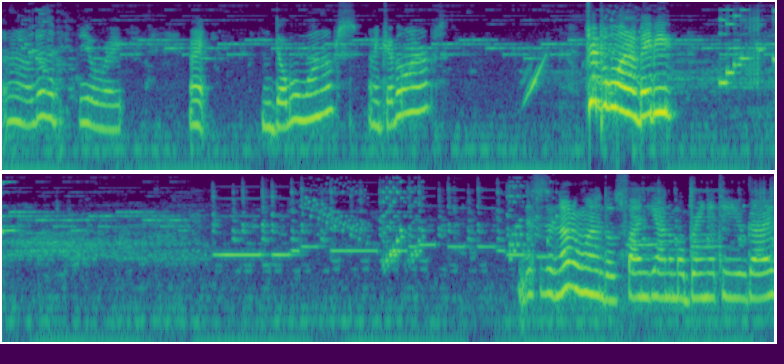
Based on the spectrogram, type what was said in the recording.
I don't know, it doesn't feel right. Alright. Double one-ups? I mean triple one-ups? Triple one-up, baby! This is another one of those find the animal, bring it to you guys.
